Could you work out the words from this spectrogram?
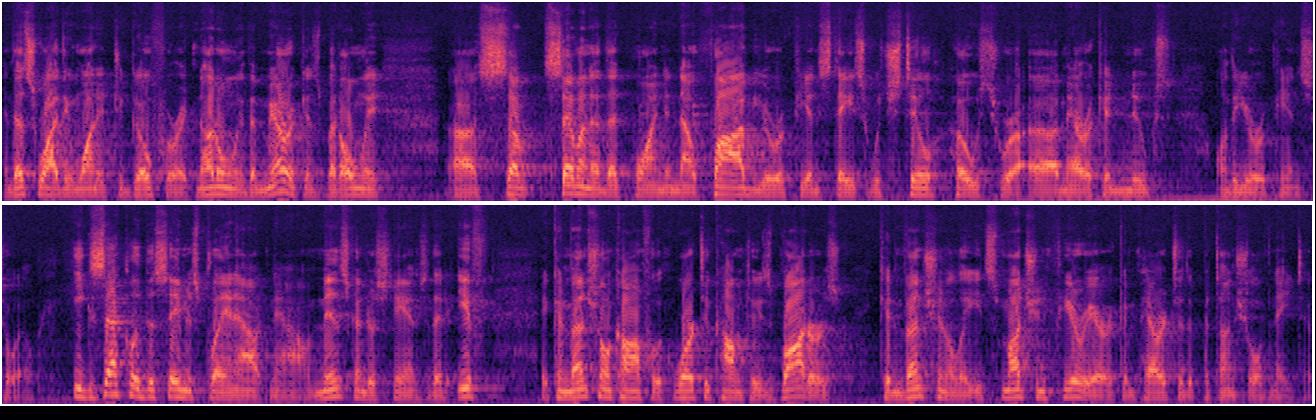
And that's why they wanted to go for it. Not only the Americans, but only uh, seven at that point, and now five European states which still host uh, American nukes on the European soil. Exactly the same is playing out now. Minsk understands that if a conventional conflict were to come to its borders, conventionally it's much inferior compared to the potential of NATO.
